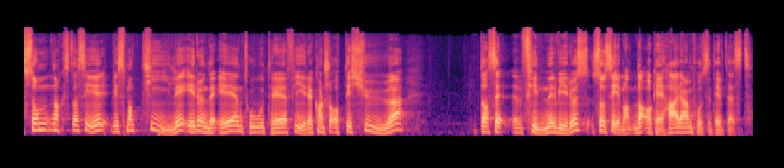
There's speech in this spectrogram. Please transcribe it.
Som Nakstad sier, hvis man tidlig i runde 1, 2, 3, 4, kanskje opp til 20 da se, finner virus, så sier man da, ok, her er en positiv test.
